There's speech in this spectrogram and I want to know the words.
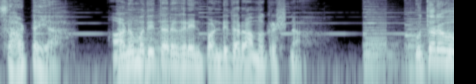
சாட்டையா அனுமதி தருகிறேன் பண்டித ராமகிருஷ்ணா உத்தரவு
